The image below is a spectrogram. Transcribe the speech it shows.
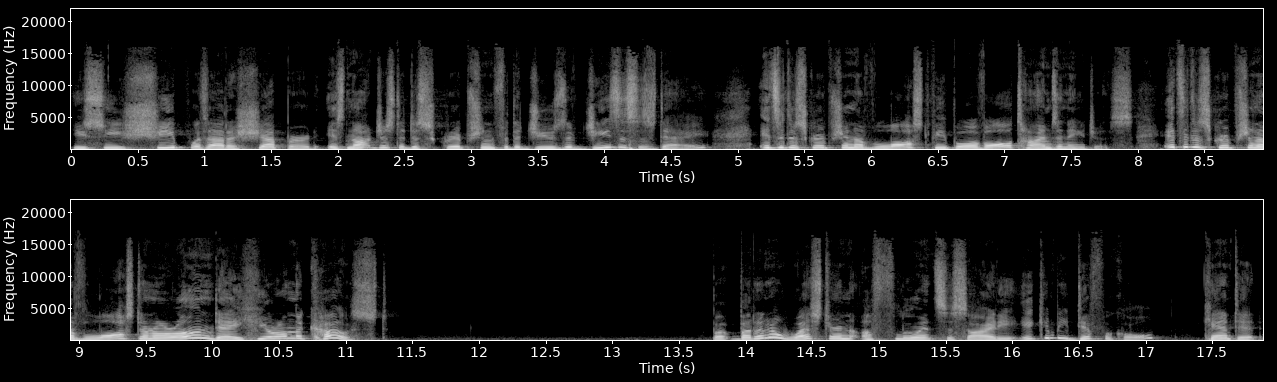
You see, sheep without a shepherd is not just a description for the Jews of Jesus' day, it's a description of lost people of all times and ages. It's a description of lost in our own day here on the coast. But, but in a Western affluent society, it can be difficult, can't it,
